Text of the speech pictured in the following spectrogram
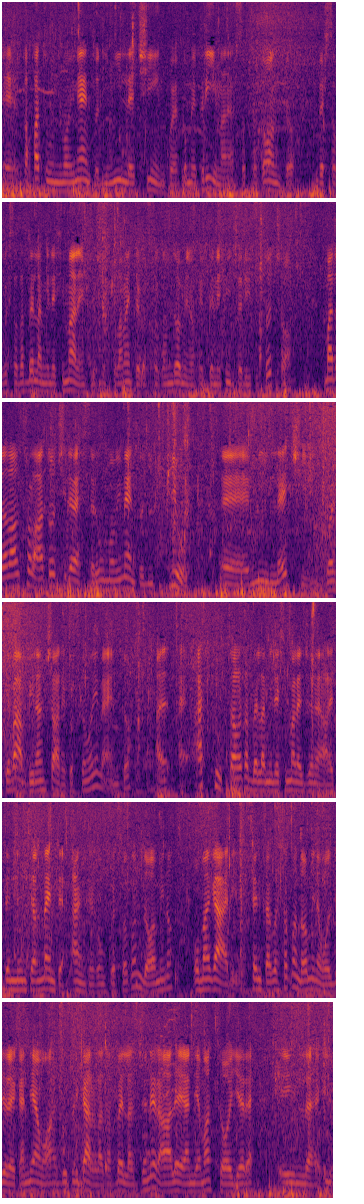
eh, va fatto un movimento di 1500 come prima nel sottoconto verso questa tabella millesimale in cui c'è solamente questo condomino che beneficia di tutto ciò ma dall'altro lato ci deve essere un movimento di più eh, 1500 che va a bilanciare questo movimento a, a, tutta la tabella millesimale generale, tendenzialmente anche con questo condomino o magari senza questo condomino vuol dire che andiamo a duplicare la tabella generale e andiamo a togliere il, il,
